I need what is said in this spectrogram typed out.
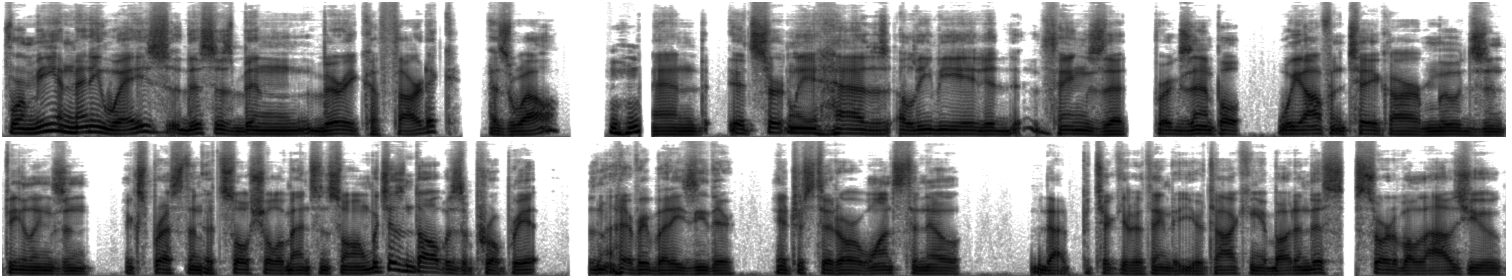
for me, in many ways, this has been very cathartic as well. Mm-hmm. And it certainly has alleviated things that, for example, we often take our moods and feelings and express them at social events and so on, which isn't always appropriate. Not everybody's either interested or wants to know that particular thing that you're talking about. And this sort of allows you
